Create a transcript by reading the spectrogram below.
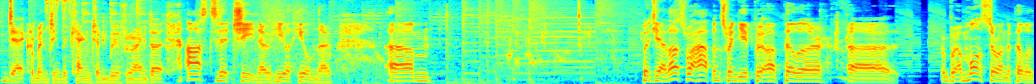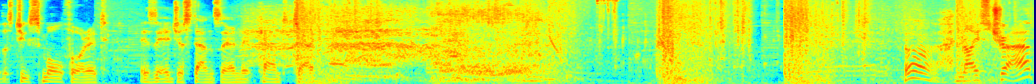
decrementing the counter and moving around. Uh, ask Zacchino, he'll, he'll know. Um, but yeah, that's what happens when you put a pillar, uh, a monster on the pillar that's too small for it, is it just stands there and it can't attack. Oh, nice trap.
